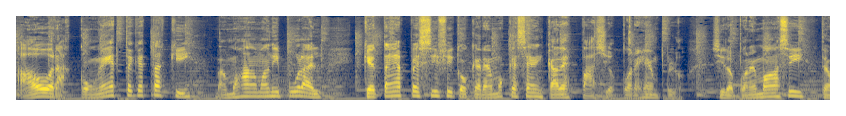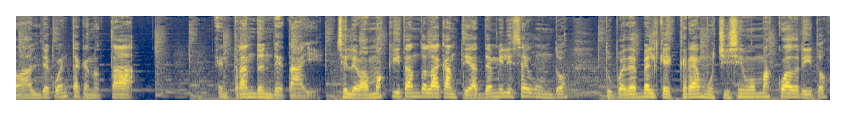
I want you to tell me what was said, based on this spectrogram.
Ahora, con este que está aquí, vamos a manipular qué tan específico queremos que sea en cada espacio. Por ejemplo, si lo ponemos así, te vas a dar de cuenta que no está entrando en detalle. Si le vamos quitando la cantidad de milisegundos, tú puedes ver que crea muchísimos más cuadritos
